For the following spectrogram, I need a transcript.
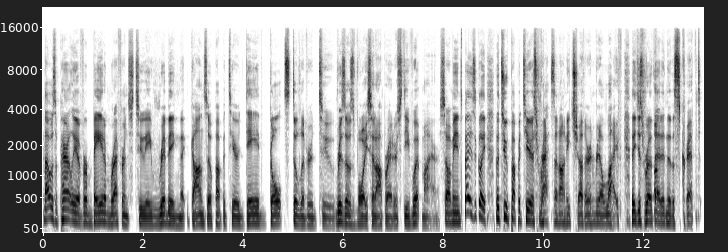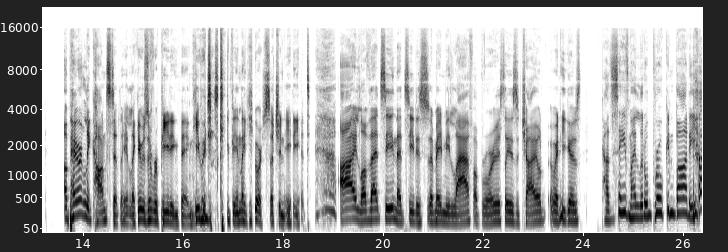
that was apparently a verbatim reference to a ribbing that Gonzo puppeteer Dave Goelz delivered to Rizzo's voice and operator Steve Whitmire. So, I mean, it's basically the two puppeteers razzing on each other in real life. They just wrote that oh. into the script apparently constantly like it was a repeating thing. He would just keep being like you are such an idiot. I love that scene. That scene has made me laugh uproariously as a child when he goes god save my little broken body.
